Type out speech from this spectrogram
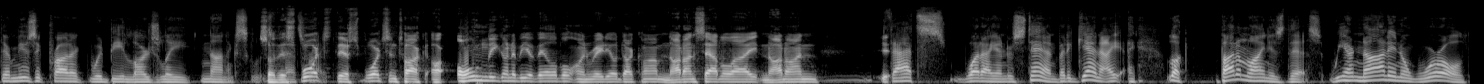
Their music product would be largely non-exclusive. So their That's sports, right. their sports and talk are only going to be available on radio.com, not on satellite, not on. That's what I understand. But again, I, I look. Bottom line is this: we are not in a world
